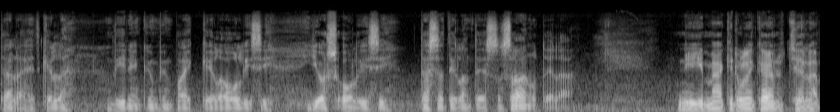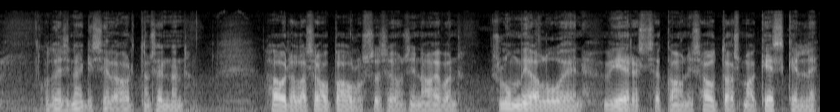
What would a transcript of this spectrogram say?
tällä hetkellä 50 paikkeilla olisi, jos olisi tässä tilanteessa saanut elää. Niin, mäkin olin käynyt siellä, kuten sinäkin siellä Ayrton Sennan haudalla Sao Paulossa. Se on siinä aivan slummialueen vieressä, kaunis hautausmaa keskelle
